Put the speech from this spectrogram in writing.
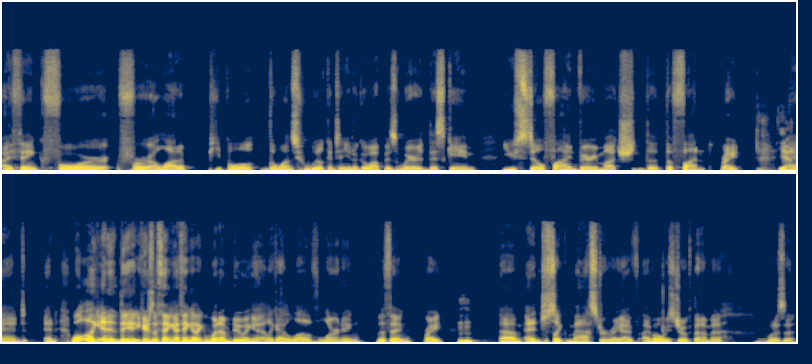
i think for for a lot of people the ones who will continue to go up is where this game you still find very much the the fun right? Yeah. and and well like and the, here's the thing i think like when i'm doing it like i love learning the thing right? Mhm. um and just like master right? I've i've always joked that i'm a what is it?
